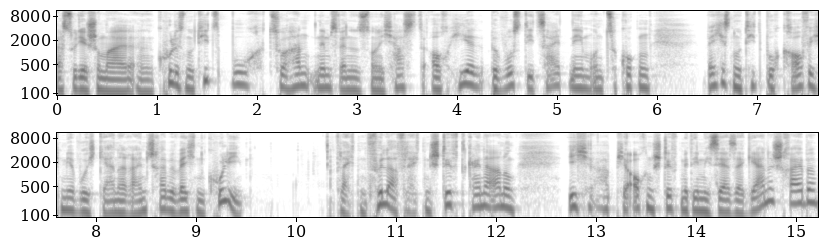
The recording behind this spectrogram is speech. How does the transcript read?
dass du dir schon mal ein cooles Notizbuch zur Hand nimmst, wenn du es noch nicht hast. Auch hier bewusst die Zeit nehmen und zu gucken, welches Notizbuch kaufe ich mir, wo ich gerne reinschreibe, welchen Kuli. Vielleicht ein Füller, vielleicht ein Stift, keine Ahnung. Ich habe hier auch einen Stift, mit dem ich sehr, sehr gerne schreibe,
